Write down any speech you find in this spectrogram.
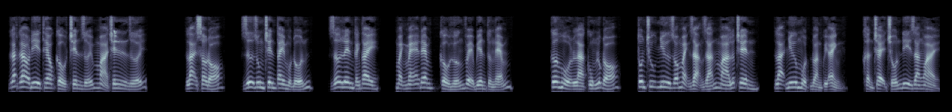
gắt gao đi theo cầu trên dưới mà trên dưới. Lại sau đó, Dư Dung trên tay một đốn, giơ lên cánh tay, mạnh mẽ đem cầu hướng về biên tường ném. Cơ hồ là cùng lúc đó, Tôn Chu như gió mạnh dạng dán mà lướt trên, lại như một đoàn quỷ ảnh, khẩn chạy trốn đi ra ngoài.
